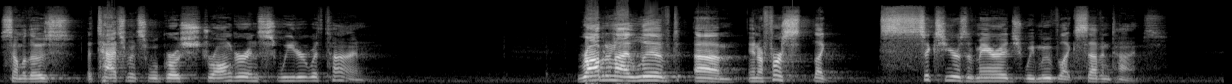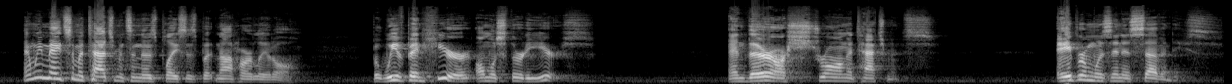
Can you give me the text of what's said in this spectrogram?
Some of those attachments will grow stronger and sweeter with time. Robin and I lived um, in our first like six years of marriage. We moved like seven times, and we made some attachments in those places, but not hardly at all. But we have been here almost 30 years, and there are strong attachments. Abram was in his 70s.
